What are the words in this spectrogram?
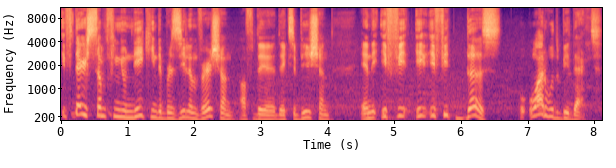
if there is something unique in the Brazilian version of the, the exhibition, and if it if it does, what would be that?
